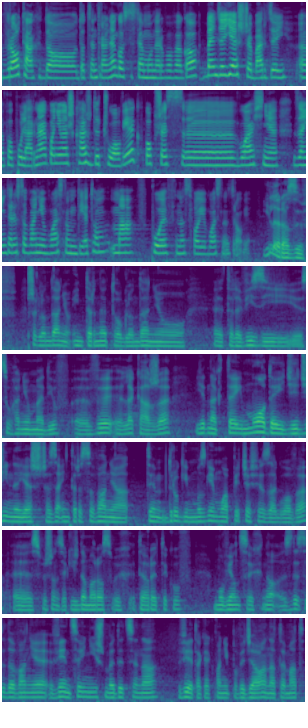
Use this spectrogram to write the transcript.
wrotach do, do centralnego systemu nerwowego, będzie jeszcze bardziej popularna, ponieważ każdy człowiek poprzez poprzez e, właśnie zainteresowanie własną dietą ma wpływ na swoje własne zdrowie. Ile razy w przeglądaniu internetu, oglądaniu e, telewizji, słuchaniu mediów, e, wy lekarze jednak tej młodej dziedziny jeszcze zainteresowania tym drugim mózgiem łapiecie się za głowę, słysząc jakichś domorosłych teoretyków mówiących no, zdecydowanie więcej niż medycyna wie, tak jak pani powiedziała, na temat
